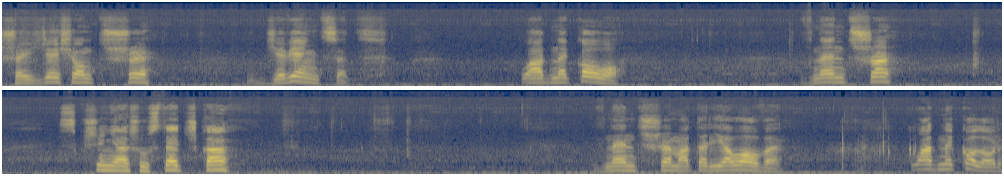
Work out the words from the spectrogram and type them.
63 900 ładne koło. Wnętrze. Skrzynia szósteczka. Wnętrze materiałowe. Ładny kolor.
